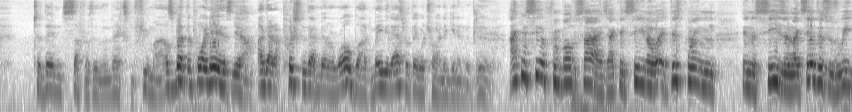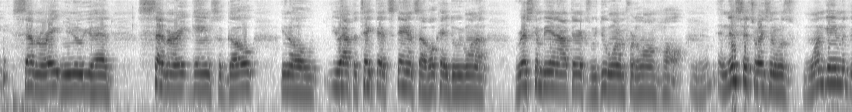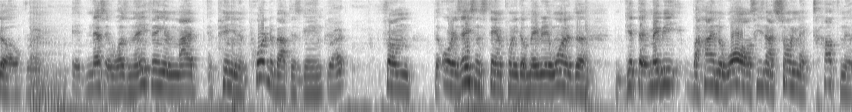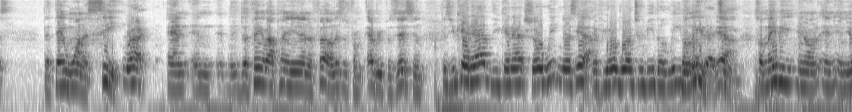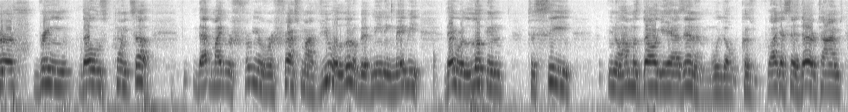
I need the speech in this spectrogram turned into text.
to then suffer through the next few miles. But the point is, yeah, I got to push through that mental roadblock. Maybe that's what they were trying to get him to do. I can see it from both sides. I can see, you know, at this point in in the season, like say if this was week seven or eight, and you knew you had seven or eight games to go, you know, you have to take that stance of okay, do we want to risk him being out there because we do want him for the long haul. Mm-hmm. In this situation, was one game to go. Right it it wasn't anything in my opinion important about this game. Right. From the organization standpoint, though, maybe they wanted to get that. Maybe behind the walls, he's not showing that toughness that they want to see. Right. And and the, thing about playing in the NFL, and this is from every position, because you can't have you cannot show weakness. Yeah. If you're going to be the leader, the leader of that yeah. team. So maybe you know, in, in your bringing those points up, that might you know, refresh my view a little bit. Meaning maybe they were looking to see, you know, how much dog he has in him. Because, like I said, there are times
